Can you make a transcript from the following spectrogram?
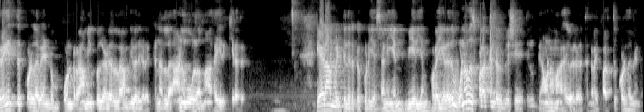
கிரகித்து கொள்ள வேண்டும் போன்ற அமைப்புகள் எல்லாம் இவர்களுக்கு நல்ல அனுகூலமாக இருக்கிறது. ஏழாம் வீட்டில் இருக்கக்கூடிய சனியின் வீரியம் குறைகிறது. உணவு பழக்கங்கள் விஷயத்தில் கவனமாக இவர்கள் தங்களை பார்த்து கொள்ள வேண்டும்.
